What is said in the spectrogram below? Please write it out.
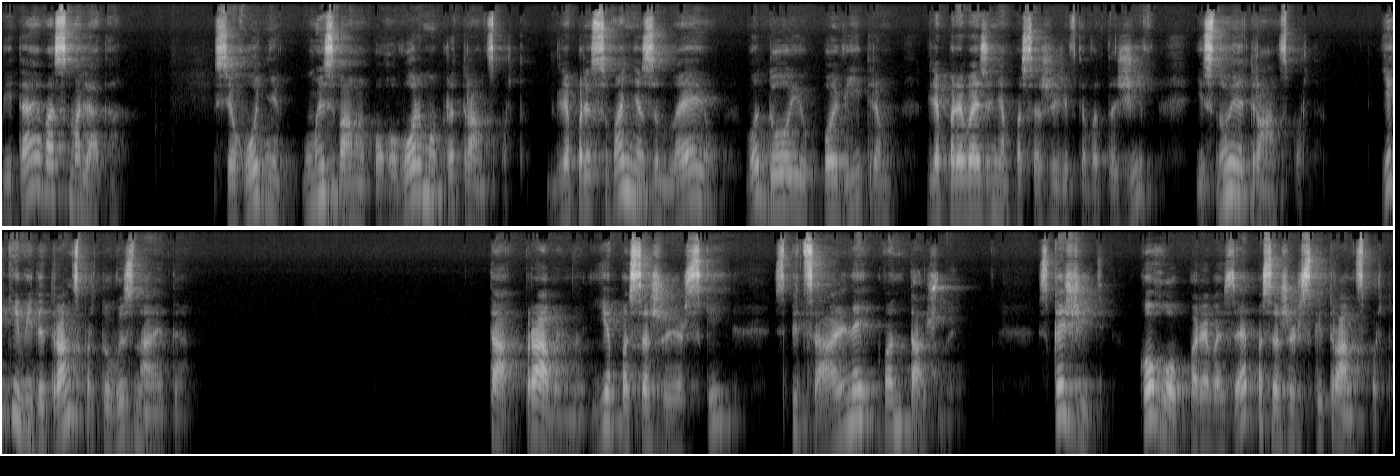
Вітаю вас, малята! Сьогодні ми з вами поговоримо про транспорт для пересування землею, водою, повітрям, для перевезення пасажирів та вантажів існує транспорт. Які види транспорту ви знаєте? Так, правильно, є пасажирський, спеціальний, вантажний. Скажіть, кого перевезе пасажирський транспорт?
